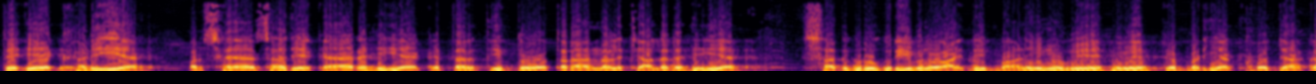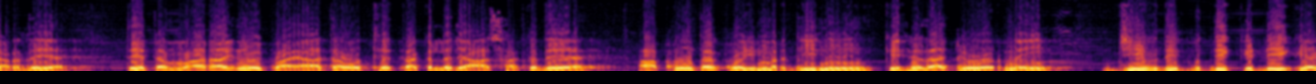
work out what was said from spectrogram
ਤੇ ਇਹ ਖੜੀ ਹੈ। ਪਰ ਸਾਇੰਸ ਅਜੇ ਕਹਿ ਰਹੀ ਹੈ ਕਿ ਧਰਤੀ ਦੋ ਤਰ੍ਹਾਂ ਨਾਲ ਚੱਲ ਰਹੀ ਹੈ। ਸਤਿਗੁਰੂ ਗਰੀਬ ਨਵਾਜ ਦੀ ਬਾਣੀ ਨੂੰ ਵੇਖ ਵੇਖ ਕੇ ਬੜੀਆਂ ਖੋਜਾਂ ਕਰਦੇ ਆ ਤੇ ਤਾਂ ਮਹਾਰਾਜ ਨੂੰ ਹੀ ਪਾਇਆ ਤਾਂ ਉੱਥੇ ਤੱਕ ਲਿਜਾ ਸਕਦੇ ਆ। ਆਪੂ ਤਾਂ ਕੋਈ ਮਰਜ਼ੀ ਨਹੀਂ, ਕਿਸੇ ਦਾ ਜ਼ੋਰ ਨਹੀਂ। ਜੀਵ ਦੀ ਬੁੱਧੀ ਕਿੱਡੀ ਕਿ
